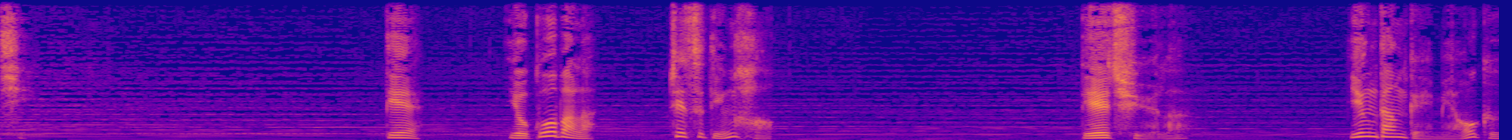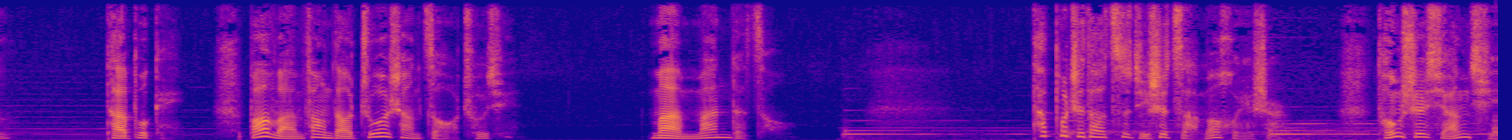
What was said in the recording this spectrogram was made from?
气。爹，有锅巴了，这次顶好。爹取了，应当给苗哥，他不给，把碗放到桌上，走出去，慢慢的走。他不知道自己是怎么回事同时想起，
